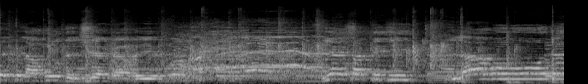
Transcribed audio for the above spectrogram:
qu'il que l'amour de Dieu est merveilleux. Il y a un chant qui dit L'amour de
